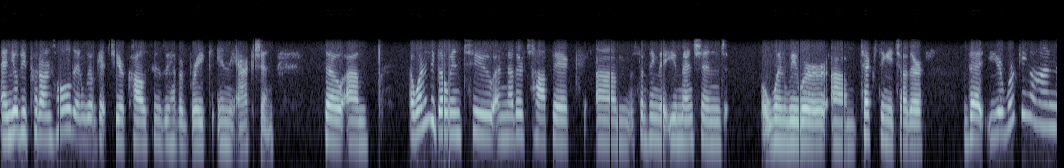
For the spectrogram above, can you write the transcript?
And you'll be put on hold, and we'll get to your call as soon as we have a break in the action. So, um, I wanted to go into another topic, um, something that you mentioned when we were um, texting each other, that you're working on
